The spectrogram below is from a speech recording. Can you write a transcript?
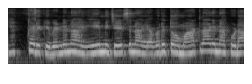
ఎక్కడికి వెళ్ళినా ఏమి చేసినా ఎవరితో మాట్లాడినా కూడా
